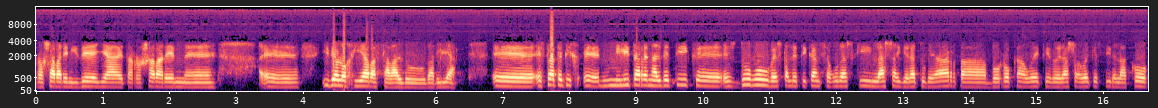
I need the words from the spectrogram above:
Rosabaren ideia eta Rosabaren e, e, ideologia bazabaldu dadila. E, e, militarren aldetik e, ez dugu bestaldetikan segurazki lasai geratu behar, ba, borroka hauek edo eraso hauek ez direlako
